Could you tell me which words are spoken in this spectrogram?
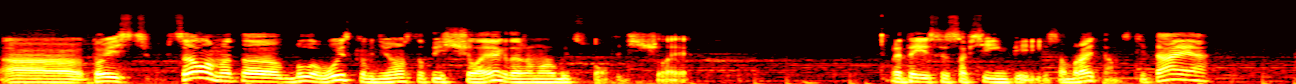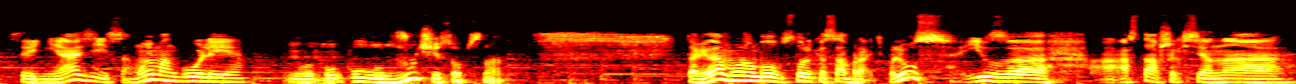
А, то есть, в целом, это было войско в 90 тысяч человек, даже, может быть, 100 тысяч человек. Это если со всей империи собрать, там, с Китая, Средней Азии, самой Монголии, mm-hmm. вот Улус-Джучи, собственно. Тогда можно было бы столько собрать. Плюс из оставшихся на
